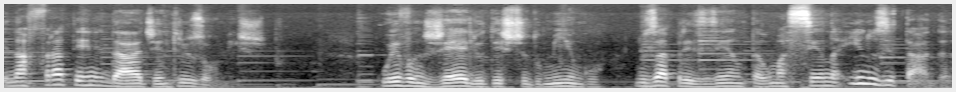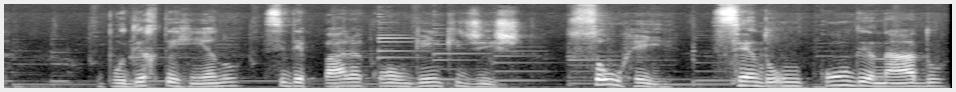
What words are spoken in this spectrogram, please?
e na fraternidade entre os homens. O evangelho deste domingo nos apresenta uma cena inusitada. O poder terreno se depara com alguém que diz: Sou o rei, sendo um condenado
